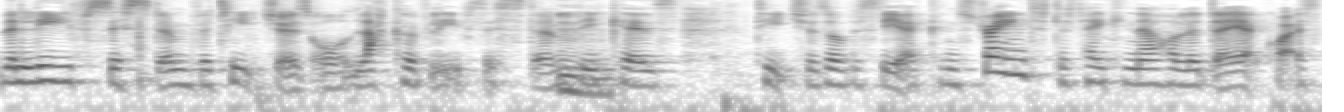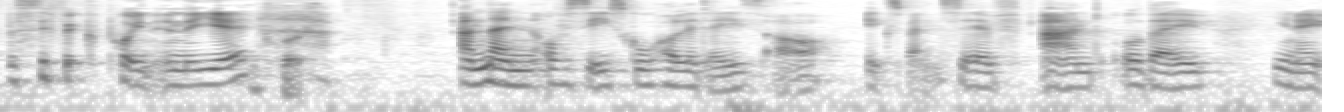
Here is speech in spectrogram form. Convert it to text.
the leave system for teachers or lack of leave system Mhm. because teachers obviously are constrained to taking their holiday at quite a specific point in the year. And then obviously school holidays are expensive and although, you know,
